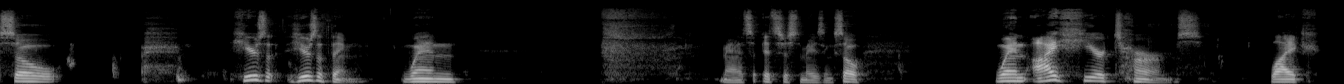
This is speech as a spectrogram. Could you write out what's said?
so here's here's the thing. When man it's it's just amazing. So when i hear terms like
